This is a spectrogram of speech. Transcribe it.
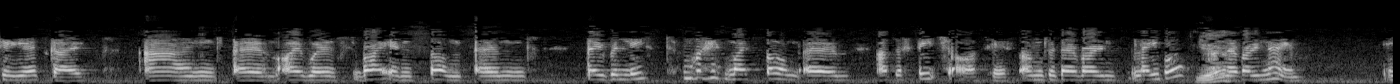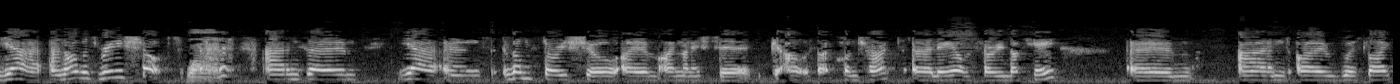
two years ago, and um, I was writing songs, and they released my my song um, as a feature artist under their own label Yeah. and their own name. Yeah, and I was really shocked. Wow. and um, yeah, and long story short, um, I managed to get out of that contract early. I was very lucky. Um, and I was like,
